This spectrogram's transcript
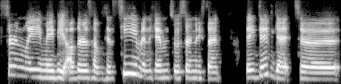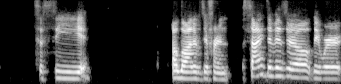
certainly maybe others of his team and him to a certain extent, they did get to to see a lot of different sides of Israel. They were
